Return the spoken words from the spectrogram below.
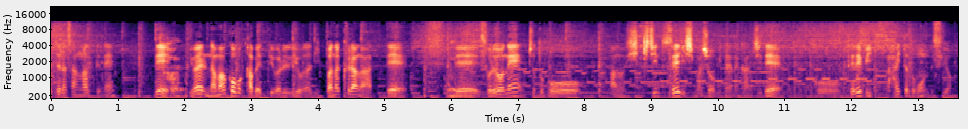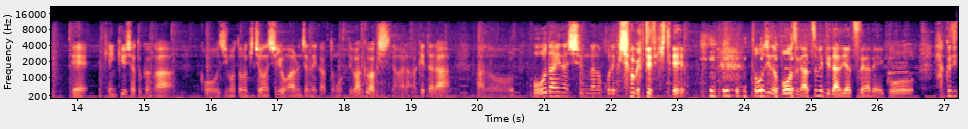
お寺さんがあってね、で、はい。い、わゆる生小壁って言われるような立派な蔵があって、うん。でそれをねちょっとこうあのひきちんと整理しましょうみたいな感じでこうテレビが入ったと思うんですよ。で研究者とかがこう地元の貴重な資料があるんじゃないかと思ってワクワクしながら開けたらあの膨大な春画のコレクションが出てきて 当時の坊主が集めてたやつがねこう白日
